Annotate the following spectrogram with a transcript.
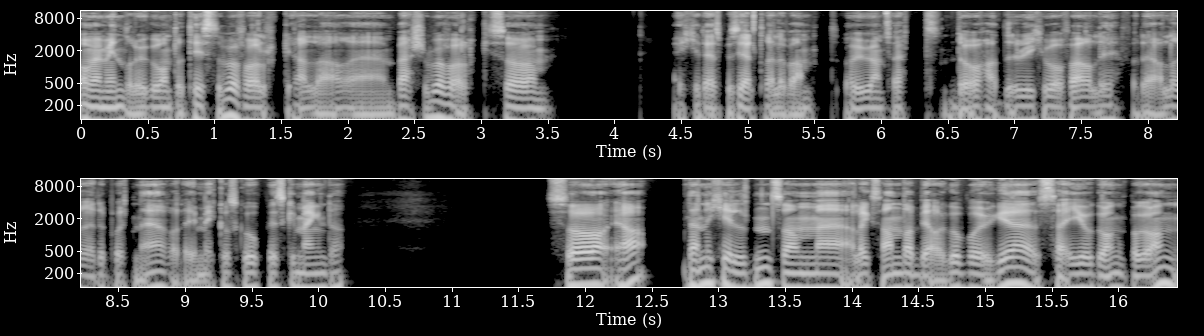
Og med mindre du går rundt og tisser på folk eller eh, bæsjer på folk, så er ikke det spesielt relevant, og uansett, da hadde det ikke vært farlig, for det er allerede brutt ned, og det er mikroskopiske mengder. Så ja, denne kilden som eh, Alexander Bjergo bruker, sier jo gang på gang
